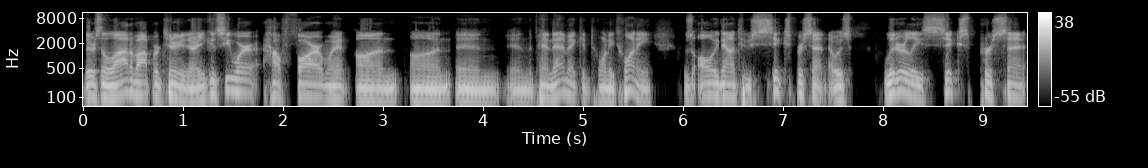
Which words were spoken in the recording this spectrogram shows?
there's a lot of opportunity there. You can see where how far it went on on in in the pandemic in 2020 was all the way down to six percent. That was literally six percent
